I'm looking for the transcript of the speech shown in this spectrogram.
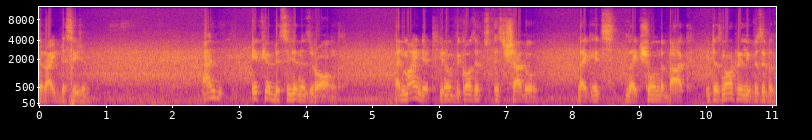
the right decision. And if your decision is wrong and mind it you know because it's it's shadow like it's like shown the back it is not really visible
